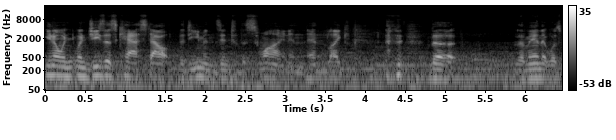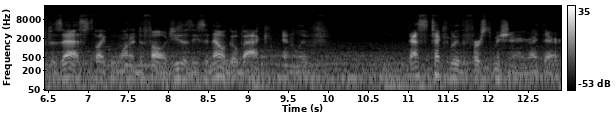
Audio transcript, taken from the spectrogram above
you know when when Jesus cast out the demons into the swine and and like the the man that was possessed like wanted to follow Jesus. He said, "No, go back and live." That's technically the first missionary right there.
